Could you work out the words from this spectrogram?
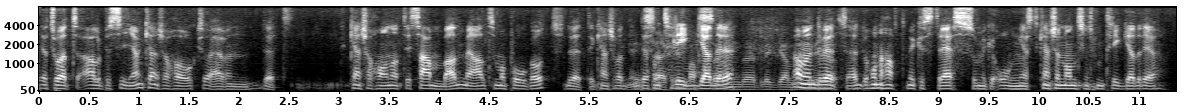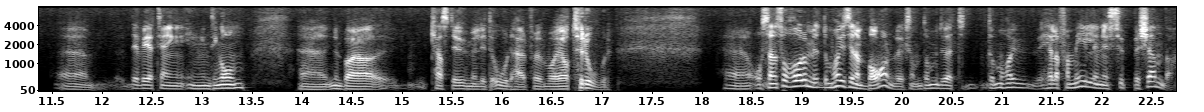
jag tror att Alpecian kanske har också även, vet, kanske har något i samband med allt som har pågått. Du vet, det kanske var det, som triggade det. Ja men du vet, hon har haft mycket stress och mycket ångest, kanske någonting som triggade det. Eh, det vet jag ing- ingenting om. Eh, nu bara kastar jag ur mig lite ord här för vad jag tror. Eh, och sen så har de, de har ju sina barn liksom. De, du vet, de har ju, hela familjen är superkända.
